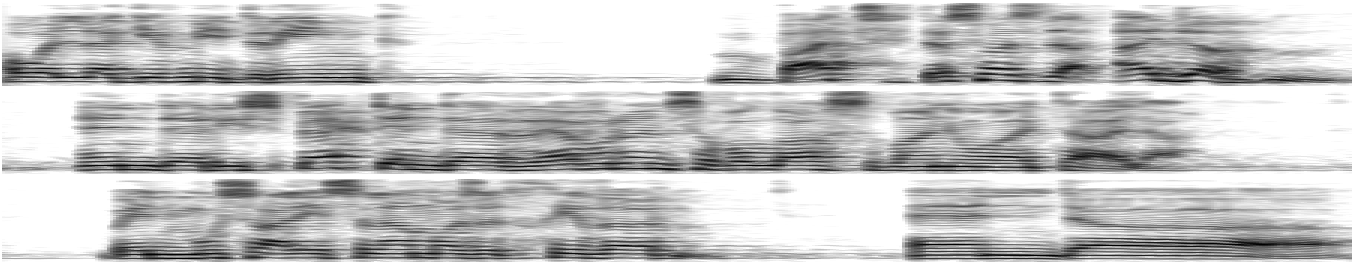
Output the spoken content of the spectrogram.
Oh Allah, give me drink. But this was the adab and the respect and the reverence of Allah subhanahu wa ta'ala. When Musa alayhi salam was at Khidr and uh,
